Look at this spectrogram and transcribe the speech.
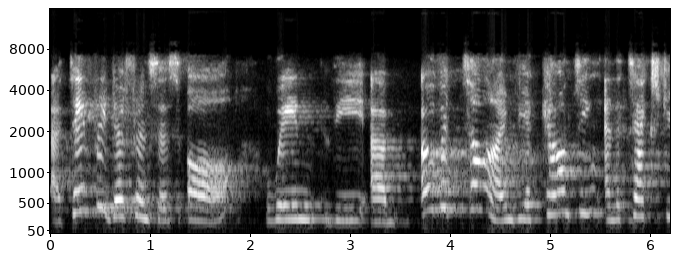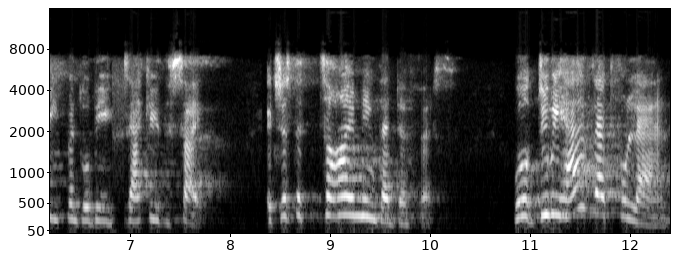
uh, temporary differences are when the, um, over time, the accounting and the tax treatment will be exactly the same. It's just the timing that differs. Well, do we have that for land?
